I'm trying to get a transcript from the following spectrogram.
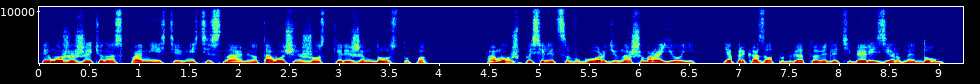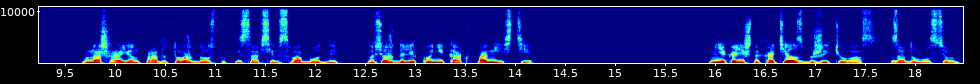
«Ты можешь жить у нас в поместье вместе с нами, но там очень жесткий режим доступа. А можешь поселиться в городе, в нашем районе. Я приказал подготовить для тебя резервный дом. В наш район, правда, тоже доступ не совсем свободный, но все же далеко не как в поместье. «Мне, конечно, хотелось бы жить у вас», — задумался он.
